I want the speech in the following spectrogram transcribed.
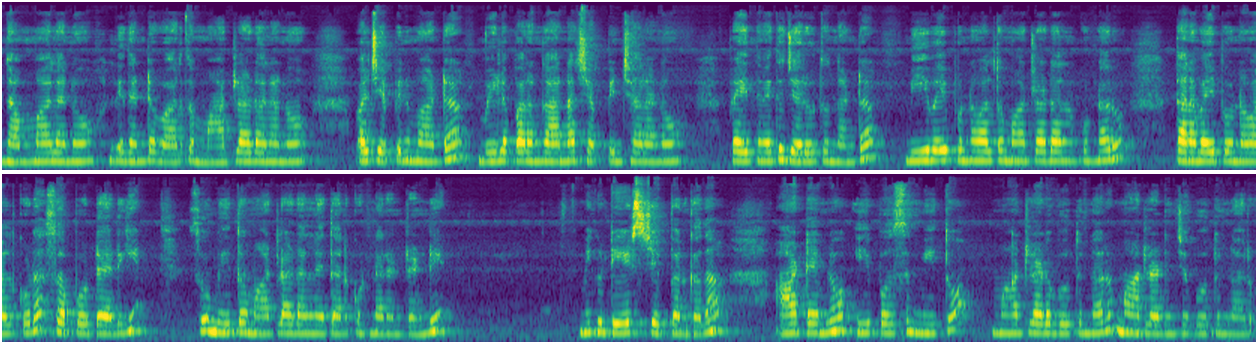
నమ్మాలనో లేదంటే వారితో మాట్లాడాలనో వాళ్ళు చెప్పిన మాట వీళ్ళ పరంగా అన్నా చెప్పించాలనో ప్రయత్నం అయితే జరుగుతుందంట. మీ వైపు ఉన్న వాళ్ళతో మాట్లాడాలనుకుంటున్నారు తన వైపు ఉన్న వాళ్ళు కూడా సపోర్ట్ అడిగి సో మీతో మాట్లాడాలని అయితే అనుకుంటున్నారంటండి. మీకు డేట్స్ చెప్పాను కదా ఆ టైంలో ఈ పర్సన్ మీతో మాట్లాడబోతున్నారు మాట్లాడించబోతున్నారు.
